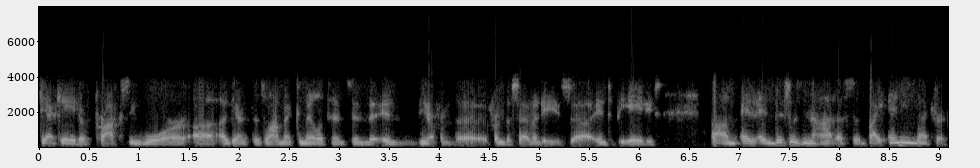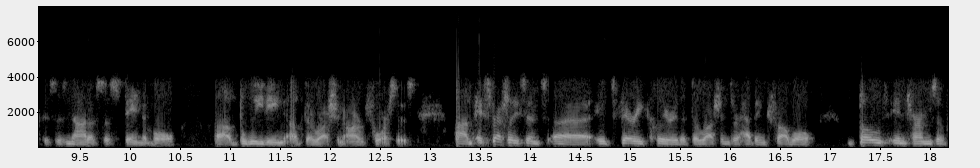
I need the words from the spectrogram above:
decade of proxy war uh, against Islamic militants in the in you know from the from the 70s uh, into the 80s, um, and and this is not a by any metric this is not a sustainable uh, bleeding of the Russian armed forces, um, especially since uh, it's very clear that the Russians are having trouble both in terms of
